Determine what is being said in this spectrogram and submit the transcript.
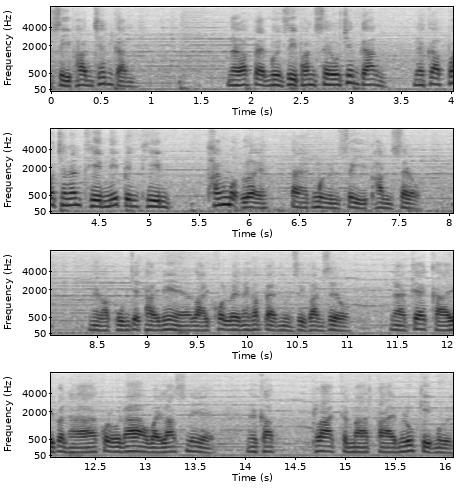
84,000 เช่นกันนะครับ84,000 เซลล์เช่นกันนะครับเพราะฉะนั้นทีมนี้เป็นทีมทั้งหมดเลย 84,000 เซลล์ นะครับภูมิใจไทยนี่หลายคนเลยนะครับ84,000 เซลล์นะแก้ไขปัญหาโคโรนาไวรัสนี่นะครับพลาดกันมาตายไม่รู้กี่หมื่น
